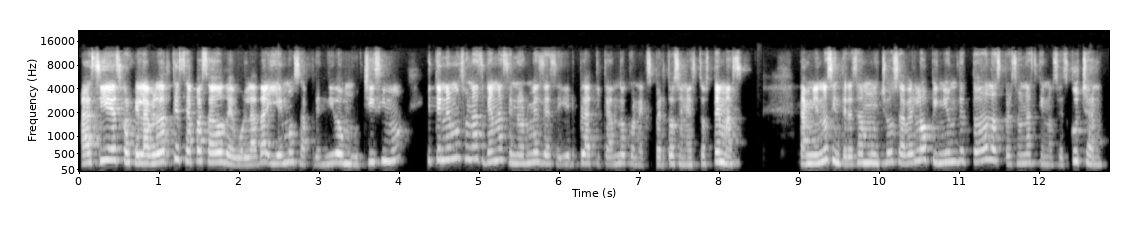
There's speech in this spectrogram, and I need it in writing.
Así es, Jorge. La verdad que se ha pasado de volada y hemos aprendido muchísimo y tenemos unas ganas enormes de seguir platicando con expertos en estos temas. También nos interesa mucho saber la opinión de todas las personas que nos escuchan,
